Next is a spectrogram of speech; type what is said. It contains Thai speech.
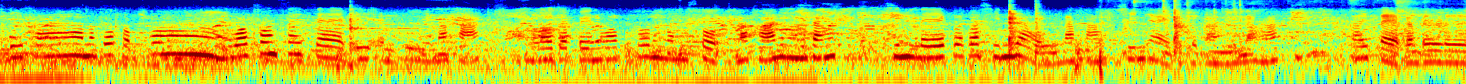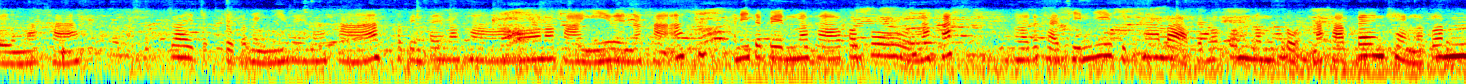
วัสดีค่ะมาพบกับช่องวอฟเฟิลไส้แตก DNP นะคะ เราจะเป็นวอฟเฟิลนมสดนะคะที่มีทั้งชิ้นเล็กแล้วก็ชิ้นใหญ่นะคะ ชิ้นใหญ่จะเป็นอันนี้นะคะไส้แตกกันไปเลยนะคะไส้จุกๆกันอย่างนี้เลยนะคะจะเป็นไส้มะพร้าวนะคะอย่างนี้เลยนะคะ อันนี้จะเป็นมะพร้าวข้าวโพดนะคะเราจะขายชิ้น 25 บาท เป็นว่าต้มนมสดนะคะ แป้งแข็งแล้วก็ม่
